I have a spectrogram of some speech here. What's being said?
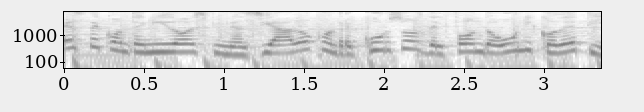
Este contenido es financiado con recursos del Fondo Único de Ti.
